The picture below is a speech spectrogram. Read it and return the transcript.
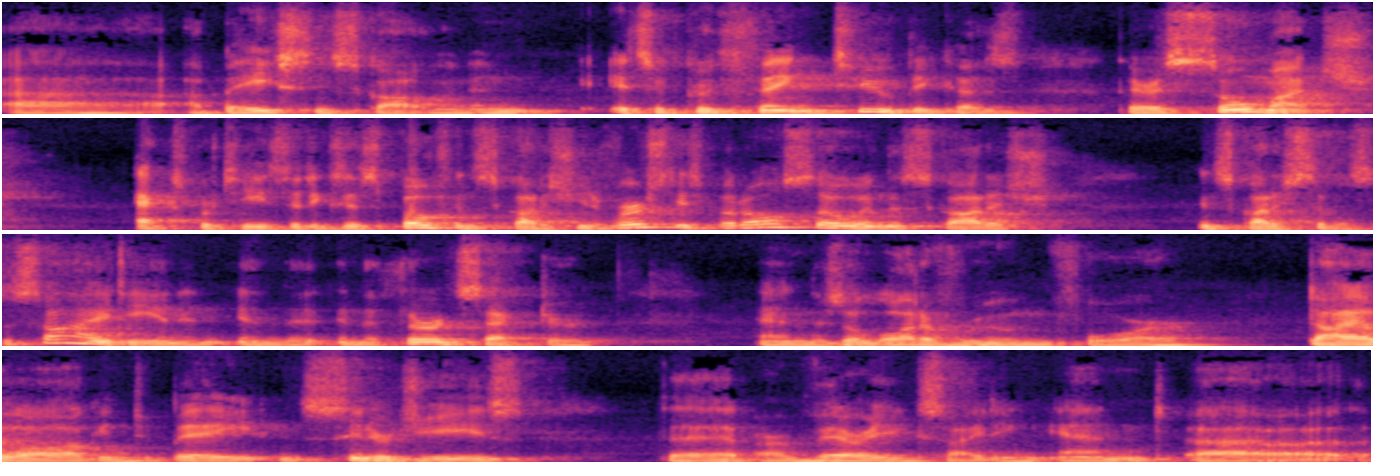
uh, a base in Scotland, and it's a good thing too because there is so much expertise that exists both in Scottish universities, but also in the Scottish in Scottish civil society and in, in the in the third sector. And there's a lot of room for dialogue and debate and synergies that are very exciting and uh,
